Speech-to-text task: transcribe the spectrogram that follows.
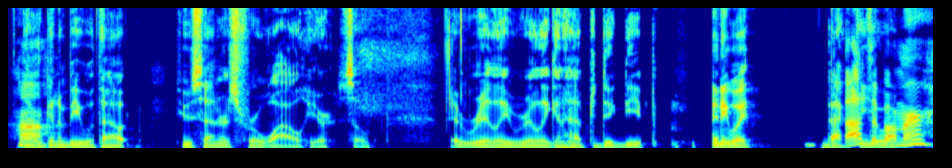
Huh. They're going to be without two centers for a while here, so they're really, really going to have to dig deep. Anyway, back That's a bummer.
